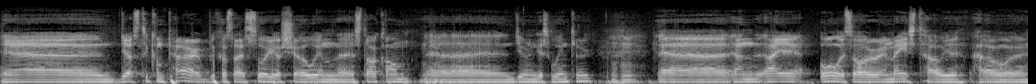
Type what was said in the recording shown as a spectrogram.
Uh, just to compare, because I saw your show in uh, Stockholm uh, during this winter, uh, and I always are amazed how you, how uh,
